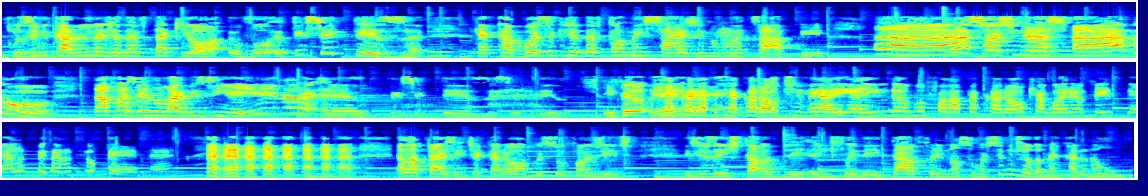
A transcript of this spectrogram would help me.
Inclusive, Carolina já deve estar aqui, ó. Eu, vou, eu tenho certeza que acabou isso aqui, já deve estar uma mensagem no WhatsApp. Ah, só acho engraçado. Tá fazendo livezinha aí, né? É, eu tenho certeza, certeza. Então, se, é... a Carol, se a Carol tiver aí ainda, eu vou falar pra Carol que agora é a vez dela pegar no teu pé, né? ela tá, gente. A Carol, uma pessoa fala, gente, esses dias a gente tava, a gente foi deitar, eu falei, nossa, mas você não enjoou da minha cara, não?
